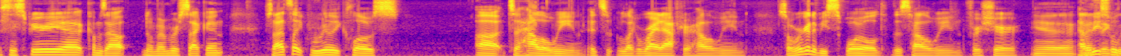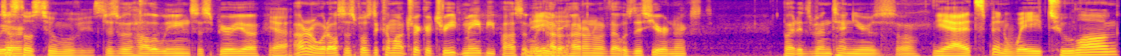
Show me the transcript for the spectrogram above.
Suspiria comes out November second, so that's like really close uh, to Halloween. It's like right after Halloween, so we're gonna be spoiled this Halloween for sure. Yeah. At I least with just are. those two movies. Just with Halloween, Suspiria. yeah. I don't know what else is supposed to come out. Trick or Treat, maybe, possibly. I don't, I don't know if that was this year or next. But it's been ten years, so Yeah, it's been way too long.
